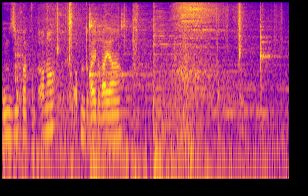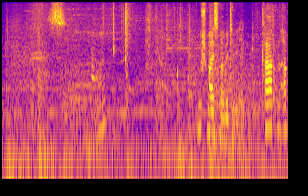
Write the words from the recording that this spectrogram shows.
Der Ruhmsucher kommt auch noch. Ist auch ein 3-3er. So. Du schmeißt mal bitte wieder Karten ab.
